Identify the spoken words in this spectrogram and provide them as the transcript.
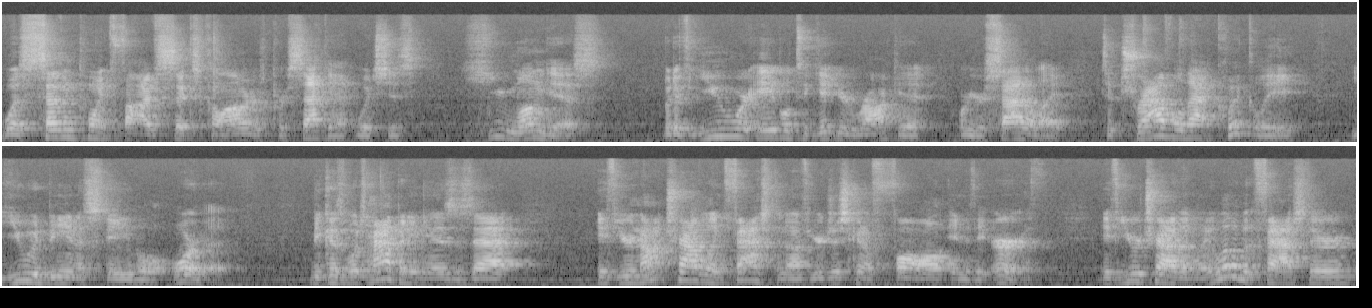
was 7.56 kilometers per second, which is humongous. But if you were able to get your rocket or your satellite to travel that quickly, you would be in a stable orbit. Because what's happening is, is that if you're not traveling fast enough, you're just going to fall into the earth. If you're traveling a little bit faster,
